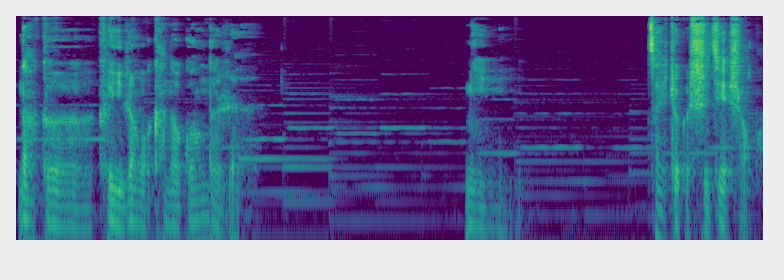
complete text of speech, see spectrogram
那个可以让我看到光的人，你。在这个世界上吗？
